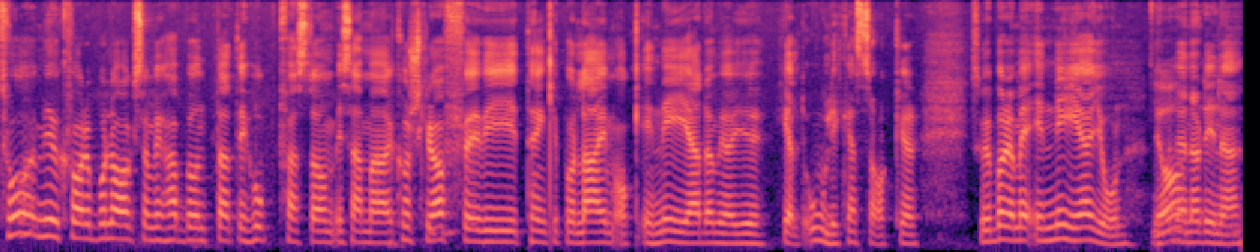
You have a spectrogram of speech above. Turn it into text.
två mjukvarubolag som vi har buntat ihop fast de i samma kursgraf. Vi tänker på Lime och Enea. De gör ju helt olika saker. Ska vi börja med Enea, Jon? Ja, en av dina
